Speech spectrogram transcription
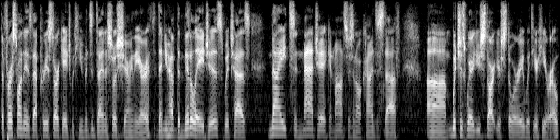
The first one is that prehistoric age with humans and dinosaurs sharing the Earth. Then you have the Middle Ages, which has knights and magic and monsters and all kinds of stuff. Um, which is where you start your story with your hero,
